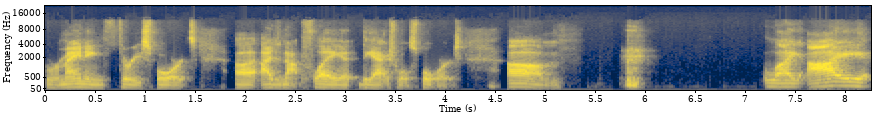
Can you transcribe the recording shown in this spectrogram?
remaining three sports, uh, I did not play the actual sport. Um, like I,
